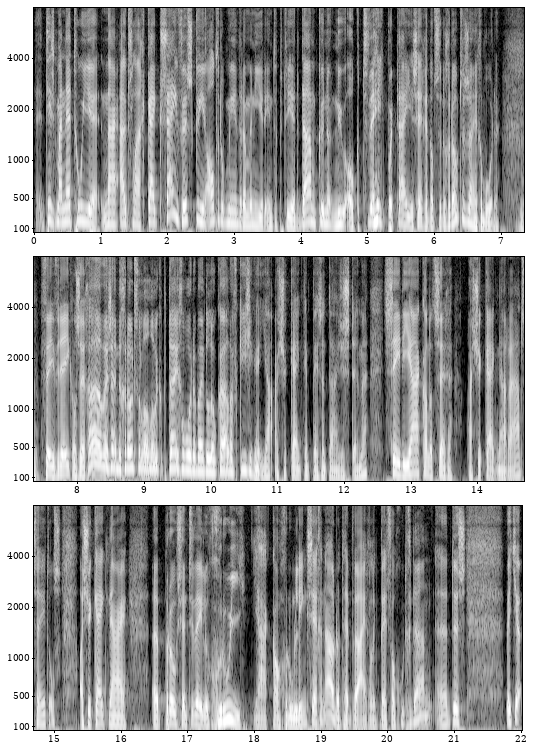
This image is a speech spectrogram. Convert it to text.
het is maar net hoe je naar uitslagen kijkt. Cijfers kun je altijd op meerdere manieren interpreteren. Daarom kunnen nu ook twee partijen zeggen dat ze de grootste zijn geworden. VVD kan zeggen: oh, wij zijn de grootste landelijke partij geworden bij de lokale verkiezingen. Ja, als je kijkt naar percentage stemmen. CDA kan het zeggen als je kijkt naar raadzetels. Als je kijkt naar eh, procentuele groei. Ja, kan GroenLinks zeggen: Nou, dat hebben we eigenlijk best wel goed gedaan. Dus weet je,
